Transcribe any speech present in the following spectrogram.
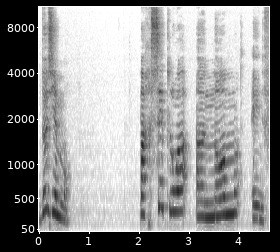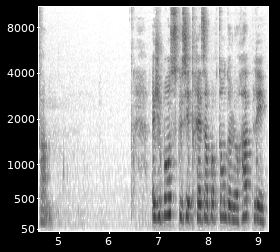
Deuxièmement, par cette loi, un homme et une femme. Et je pense que c'est très important de le rappeler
